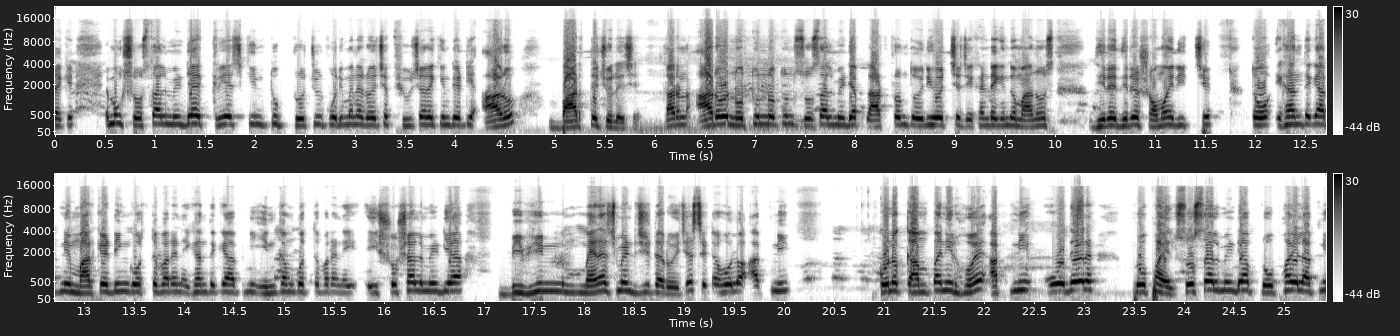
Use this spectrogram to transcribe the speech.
থাকে এবং সোশ্যাল মিডিয়ার ক্রেজ কিন্তু প্রচুর পরিমাণে রয়েছে। ফিউচারে কিন্তু এটি আরও বাড়তে চলেছে। কারণ আরও নতুন নতুন সোশ্যাল মিডিয়া প্ল্যাটফর্ম তৈরি হচ্ছে যেখানটা কিন্তু মানুষ ধীরে ধীরে সময় দিচ্ছে। তো এখান থেকে আপনি মার্কেটিং করতে পারেন, এখান থেকে আপনি ইনকাম করতে পারেন। এই এই সোশ্যাল মিডিয়া বিভিন্ন ম্যানেজমেন্ট যেটা রয়েছে, সেটা হলো আপনি কোনো কোম্পানির হয়ে আপনি ওদের প্রোফাইল সোশ্যাল মিডিয়া প্রোফাইল আপনি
